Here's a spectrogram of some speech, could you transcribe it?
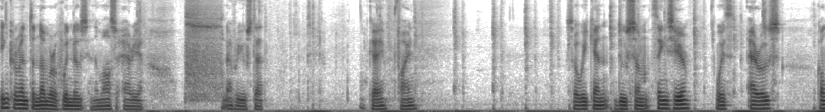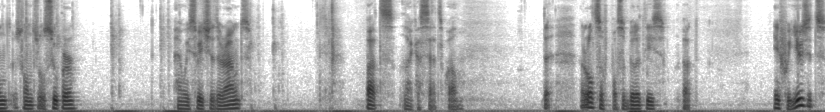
increment the number of windows in the master area. Never use that. Okay, fine. So we can do some things here with arrows, control super, and we switch it around. But like I said, well, there are lots of possibilities, but if we use it,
